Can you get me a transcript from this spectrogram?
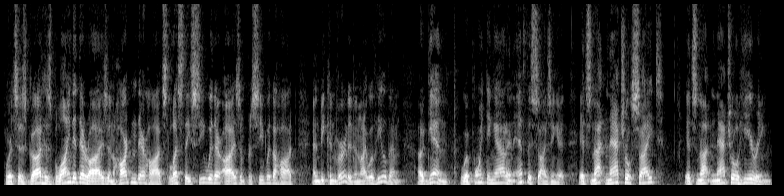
where it says, God has blinded their eyes and hardened their hearts, lest they see with their eyes and perceive with the heart and be converted, and I will heal them. Again, we're pointing out and emphasizing it. It's not natural sight, it's not natural hearing,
